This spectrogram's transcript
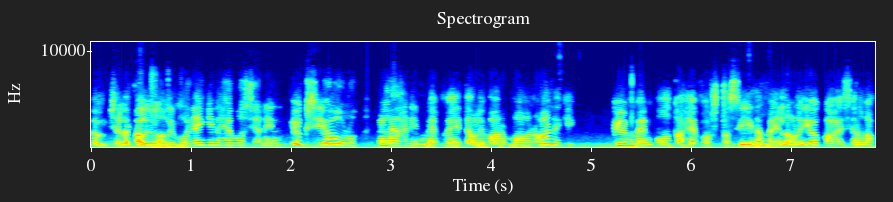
Ja siellä tallilla oli muidenkin hevosia, niin yksi joulu me lähdimme, meitä oli varmaan ainakin kymmenkunta hevosta siinä. Meillä oli jokaisella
